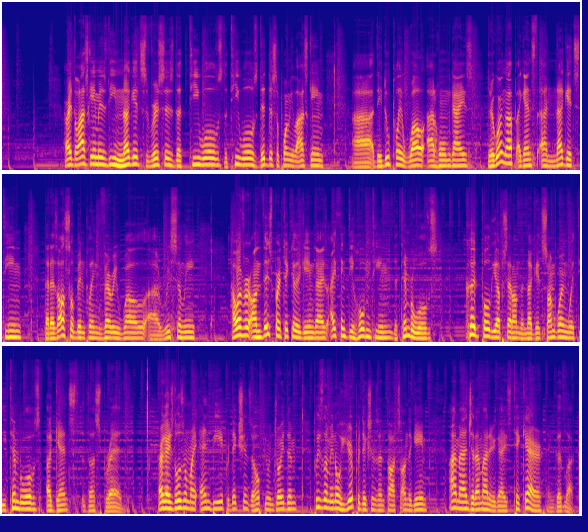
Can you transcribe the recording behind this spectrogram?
All right, the last game is the Nuggets versus the T Wolves. The T Wolves did disappoint me last game. Uh, they do play well at home, guys. They're going up against a Nuggets team that has also been playing very well uh, recently. However, on this particular game, guys, I think the home team, the Timberwolves, could pull the upset on the Nuggets. So I'm going with the Timberwolves against the spread. Alright, guys, those were my NBA predictions. I hope you enjoyed them. Please let me know your predictions and thoughts on the game. I'm Ange, I'm out of here, guys. Take care and good luck.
